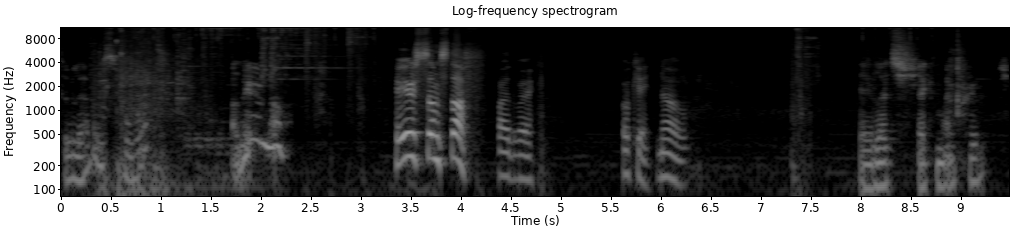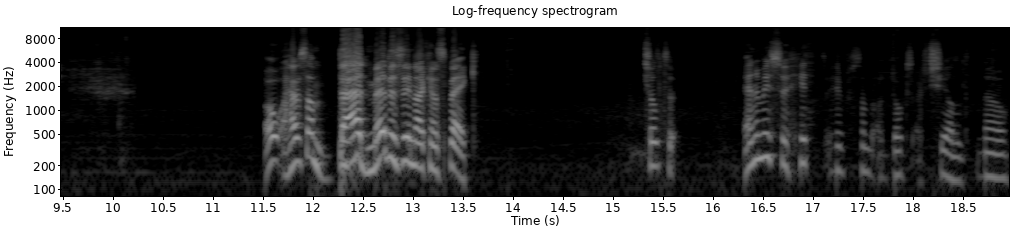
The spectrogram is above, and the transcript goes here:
two levels for what? I don't know. Here's some stuff, by the way. Okay, no. Okay, let's check my privilege. Oh, I have some bad medicine I can spec. Shield to enemies who hit hit some dogs are shielded. No,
